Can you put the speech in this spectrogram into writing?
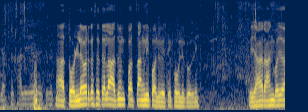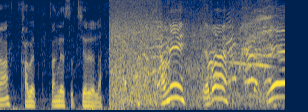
जास्त खाली त्याला हां तोडल्यावर कसं त्याला अजून प चांगली पालवी येते कोवली कोवली. तर या रानभाज्या खाव्यात चांगल्या असतात शरीराला. अवनी बा ये.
